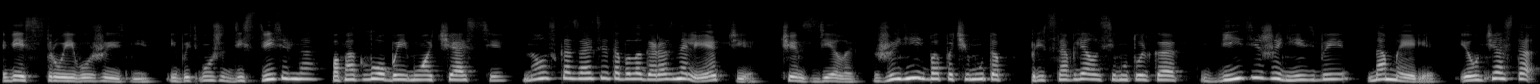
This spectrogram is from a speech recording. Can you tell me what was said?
весь строй его жизни и, быть может, действительно помогло бы ему отчасти, но сказать это было гораздо легче, чем сделать. Женитьба почему-то представлялась ему только в виде женитьбы на Мэри, и он часто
